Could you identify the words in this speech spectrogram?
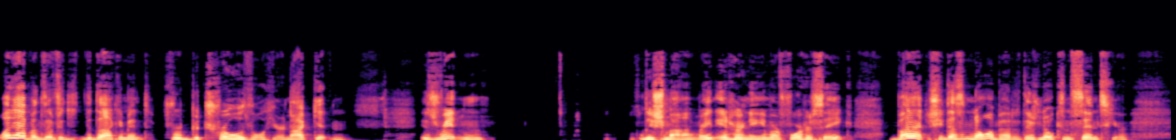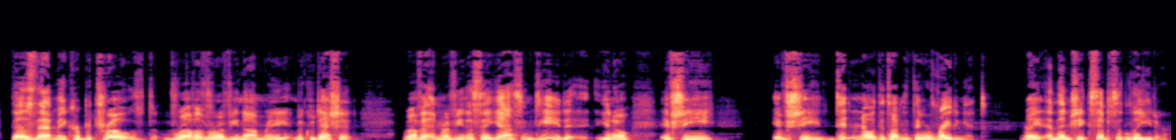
What happens if it's the document for betrothal here, not getting, is written lishma, right, in her name or for her sake, but she doesn't know about it. There's no consent here. Does that make her betrothed? Rava Ravina Mekudeshet. Rava and Ravina say yes, indeed. You know, if she if she didn't know at the time that they were writing it, right, and then she accepts it later,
